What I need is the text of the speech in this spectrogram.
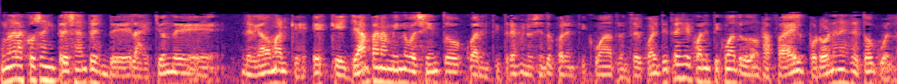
Una de las cosas interesantes de la gestión de Delgado Márquez es que ya para 1943-1944, entre el 43 y el 44, don Rafael, por órdenes de Tocqueville,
